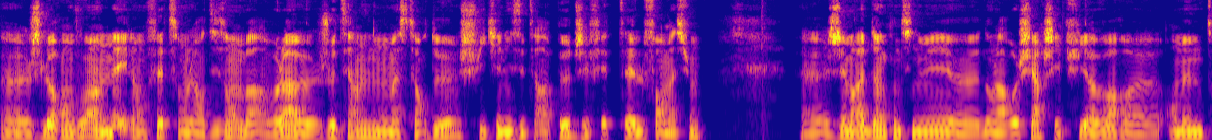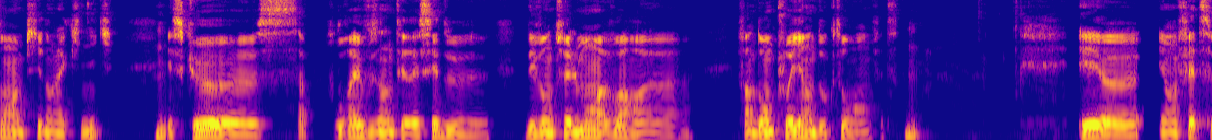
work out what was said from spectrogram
euh, je leur envoie un mail en fait en leur disant ben voilà euh, je termine mon master 2 je suis kinésithérapeute j'ai fait telle formation euh, j'aimerais bien continuer dans la recherche et puis avoir en même temps un pied dans la clinique mmh. est-ce que ça pourrait vous intéresser de d'éventuellement avoir enfin d'employer un doctorant en fait? Mmh. Et, et, en fait,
